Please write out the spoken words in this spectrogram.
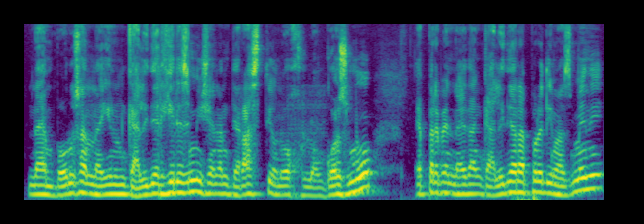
να μπορούσαν να γίνουν καλύτεροι χειρισμοί σε έναν τεράστιο όχλο κόσμου. Έπρεπε να ήταν καλύτερα προετοιμασμένοι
